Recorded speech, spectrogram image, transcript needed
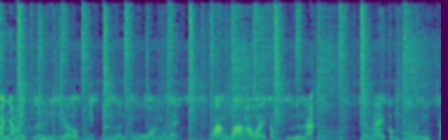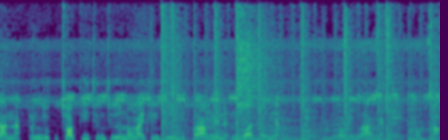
มันยังไม่ขึ้นทีเดียวหรอกทิศมันเหมือนชะมวงอะแหละวางวางเอาไว้กับพื้นอะยังไงก็ขึ้นอยู่จันอะมันอยู่ชอบที่ชื้นๆตรงไหนชื้นๆทิศวางเลยเนี่ยหนูว่าแถวเนี้ยแถวข้างล่างเนี้ยขอบสระ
